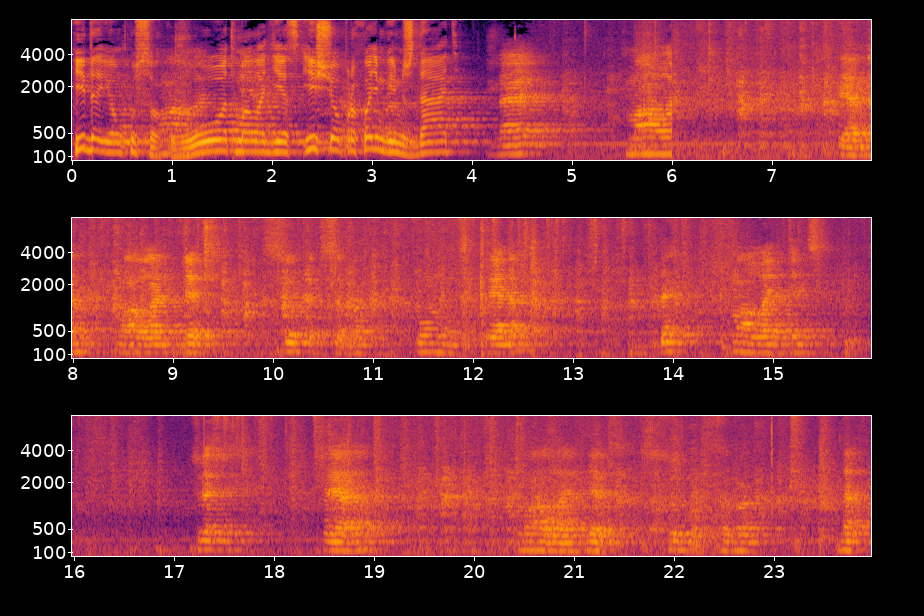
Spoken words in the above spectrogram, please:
и даем кусок. Вот, молодец. Еще проходим, говорим ждать. Ждать. Мало. Рядом. Молодец. Супер собака. Умница. Рядом. Да. Молодец. Сюда, сюда. Рядом. Молодец. Супер собака. Да.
